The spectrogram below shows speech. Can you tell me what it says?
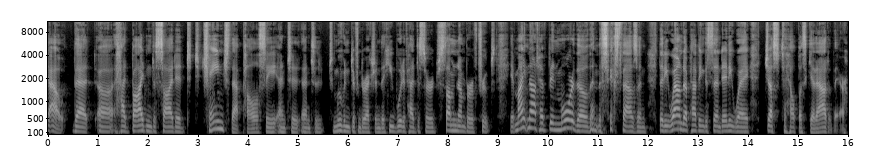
doubt that uh, had Biden decided to change that policy and to and to, to move in a different direction, that he would have had to surge some number of troops. It might not have been more though than the six thousand that he wound up having to send anyway, just to help us get out of there.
